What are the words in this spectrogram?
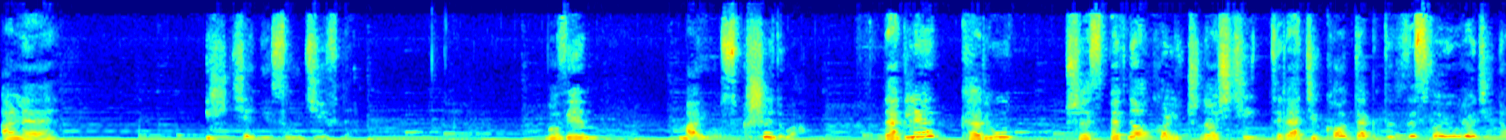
ale ich cienie są dziwne, bowiem mają skrzydła. Nagle Karu przez pewne okoliczności traci kontakt ze swoją rodziną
